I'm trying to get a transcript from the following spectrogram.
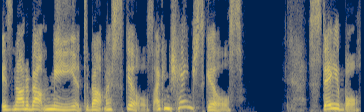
it's not about me it's about my skills. I can change skills stable.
